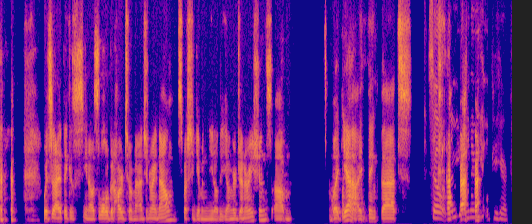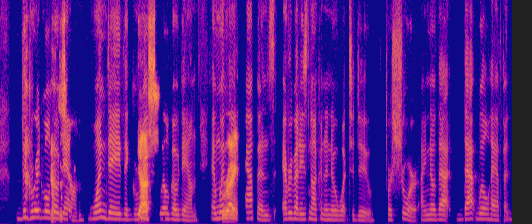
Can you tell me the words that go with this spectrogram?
which I think is, you know, it's a little bit hard to imagine right now, especially given you know the younger generations. Um, but yeah, I think that. So let me, let me help you here the grid will go down. One day the grid yes. will go down. And when right. that happens, everybody's not going to know what to do for sure. I know that that will happen.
